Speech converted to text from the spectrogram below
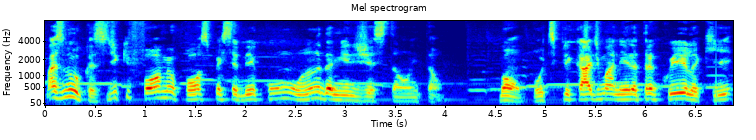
Mas, Lucas, de que forma eu posso perceber como anda a minha digestão, então? Bom, vou te explicar de maneira tranquila aqui,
